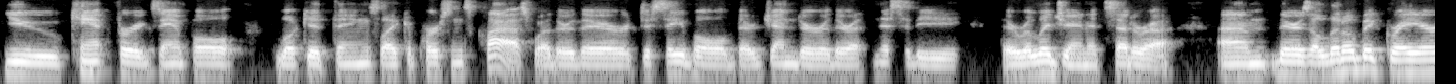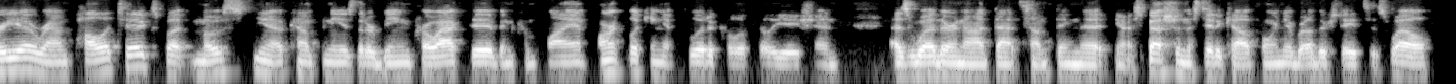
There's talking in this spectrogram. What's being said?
you can't, for example, look at things like a person's class, whether they're disabled, their gender, their ethnicity, their religion, et Um, there's a little bit gray area around politics, but most you know companies that are being proactive and compliant aren't looking at political affiliation as whether or not that's something that you know, especially in the state of California, but other states as well.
